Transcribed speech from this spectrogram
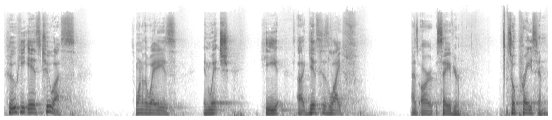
who he is to us. It's one of the ways in which he uh, gives his life as our Savior. So praise him.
